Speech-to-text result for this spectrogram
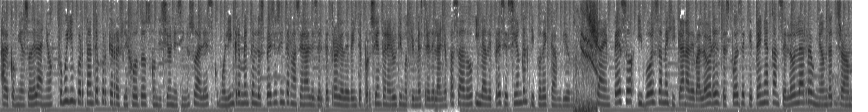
al comienzo del año, fue muy importante porque reflejó dos condiciones inusuales, como el incremento en los precios internacionales del petróleo de 20% en el último trimestre del año pasado y la depreciación del tipo de cambio. Caen peso y Bolsa Mexicana de Valores después de que Peña canceló la reunión de Trump.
